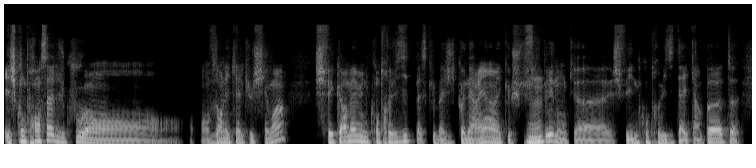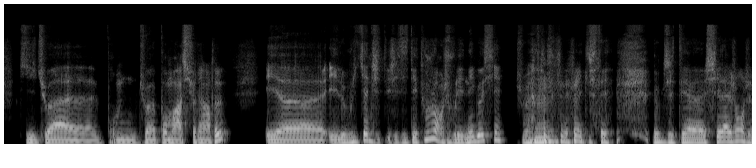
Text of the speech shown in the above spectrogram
Et je comprends ça, du coup, en, en faisant les calculs chez moi je fais quand même une contre-visite parce que bah, j'y connais rien et que je suis mmh. flippé. Donc, euh, je fais une contre-visite avec un pote qui, tu vois, euh, pour, tu vois, pour me rassurer un peu. Et, euh, et le week-end, j'hésitais toujours. Je voulais négocier. Je, mmh. donc j'étais chez l'agent. Je,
